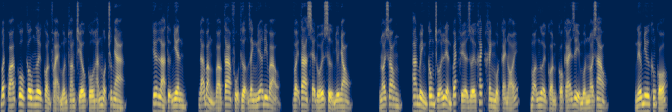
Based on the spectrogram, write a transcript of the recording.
bất quá cô câu ngươi còn phải muốn thoáng chiếu cố hắn một chút nha. Kia là tự nhiên, đã bằng vào ta phụ thượng danh nghĩa đi vào, vậy ta sẽ đối xử như nhau. Nói xong, an bình công chúa liền quét phía dưới khách khanh một cái nói, mọi người còn có cái gì muốn nói sao? Nếu như không có,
